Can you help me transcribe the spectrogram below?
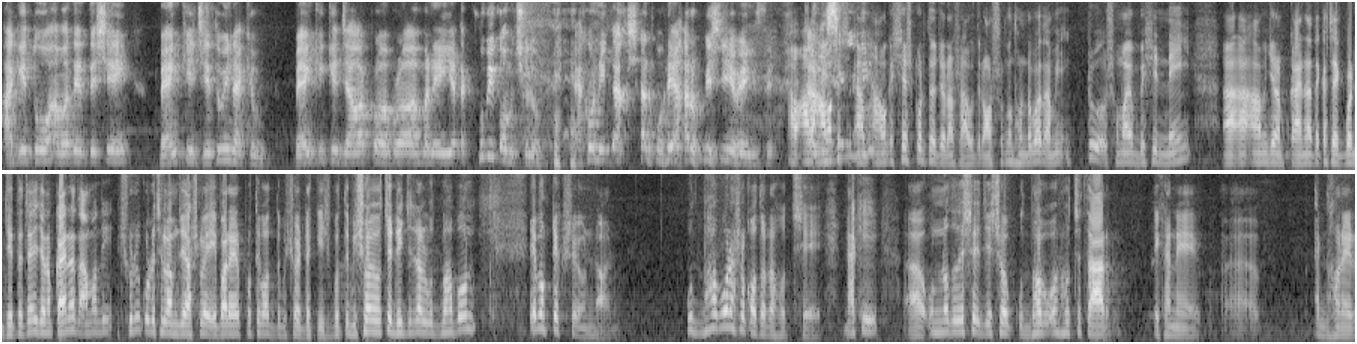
আগে তো আমাদের দেশে ব্যাংকে যেতই না কেউ ব্যাংকে যাওয়ার মানে ইয়েটা খুবই কম ছিল। এখন এটা আসার পরে আরও বেশি হয়ে গেছে। আমাকে আমাকে শেষ করতে জনাব শাহাবুদ্দিন অসংখ্য ধন্যবাদ। আমি একটু সময় বেশি নেই। আমি জনাব কায়নাতের কাছে একবার যেতে চাই। জনাব কায়নাত আমাদের শুরু করেছিলাম যে আসলে এবারের প্রতিপাদ্য বিষয়টা কি? বিষয় হচ্ছে ডিজিটাল উদ্ভাবন এবং টেকসই উন্নয়ন। উদ্ভাবন আসলে কতটা হচ্ছে? নাকি উন্নত দেশে যেসব উদ্ভাবন হচ্ছে তার এখানে এক ধরনের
